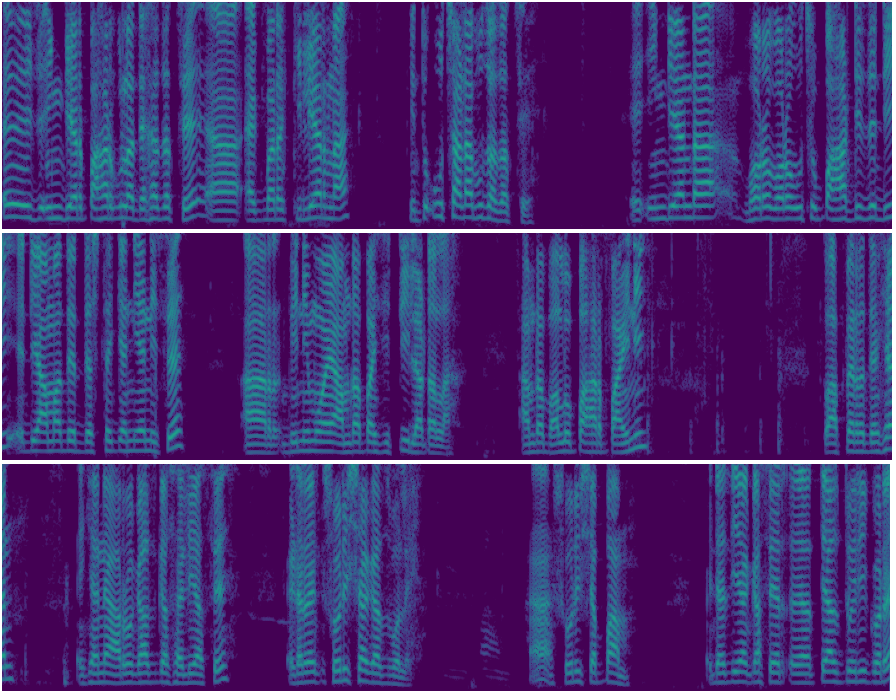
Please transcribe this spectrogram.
এই যে ইন্ডিয়ার পাহাড়গুলা দেখা যাচ্ছে একবারে ক্লিয়ার না কিন্তু উঁচাটা বোঝা যাচ্ছে। এই ইন্ডিয়ানরা বড় বড় উঁচু পাহাড়টি যেটি এটি আমাদের দেশ থেকে নিয়ে নিছে আর বিনিময়ে আমরা পাইছি টিলা টালা আমরা ভালো পাহাড় পাইনি। তো আপনারা দেখেন এখানে আরও গাছগাছালি আছে। এটার সরিষা গাছ বলে। হ্যাঁ সরিষা পাম। এটা দিয়ে গাছের তেল তৈরি করে।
